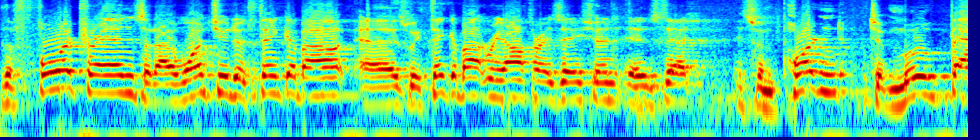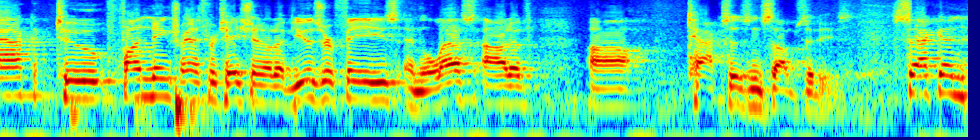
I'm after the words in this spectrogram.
the four trends that I want you to think about as we think about reauthorization is that it's important to move back to funding transportation out of user fees and less out of uh, taxes and subsidies. Second,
